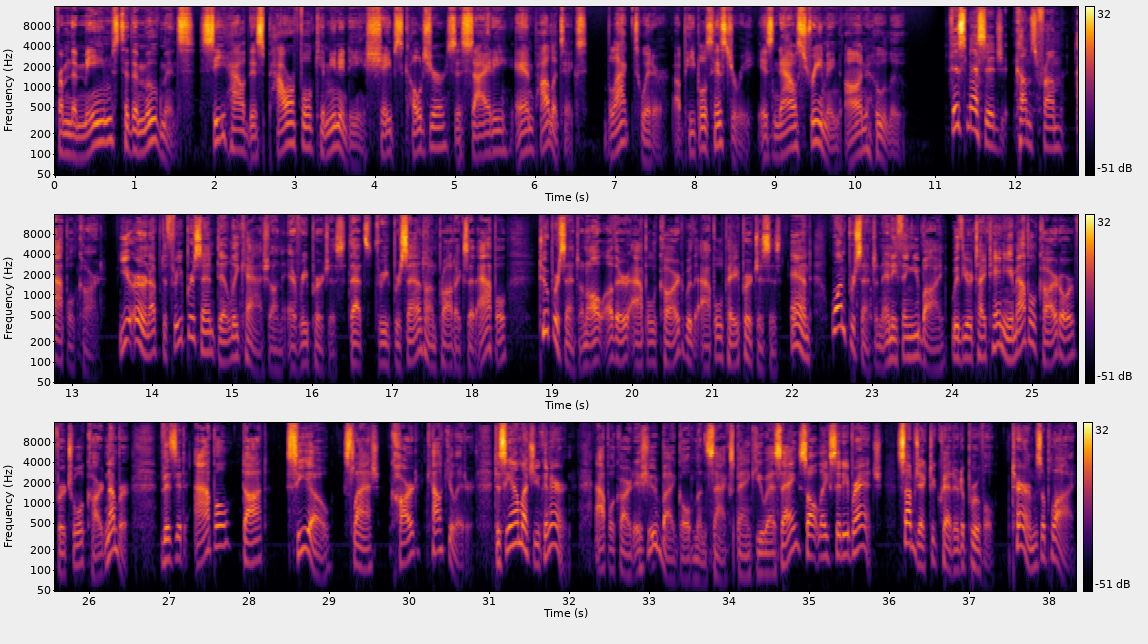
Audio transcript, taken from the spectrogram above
From the memes to the movements, see how this powerful community shapes culture, society, and politics. Black Twitter, A People's History, is now streaming on Hulu. This message comes from Apple Card. You earn up to 3% daily cash on every purchase. That's 3% on products at Apple, 2% on all other Apple Card with Apple Pay purchases, and 1% on anything you buy with your titanium Apple Card or virtual card number. Visit apple.co slash card calculator to see how much you can earn. Apple Card issued by Goldman Sachs Bank USA, Salt Lake City branch. Subject to credit approval. Terms apply.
